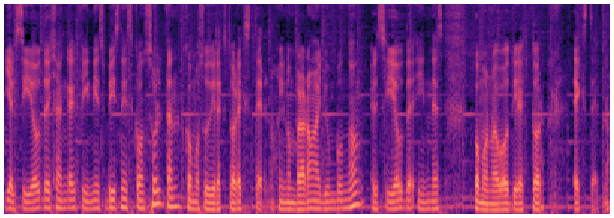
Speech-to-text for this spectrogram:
y el CEO de Shanghai Fitness Business Consultant como su director externo. Y nombraron a Jun Bung Hong, el CEO de Innes, como nuevo director externo.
